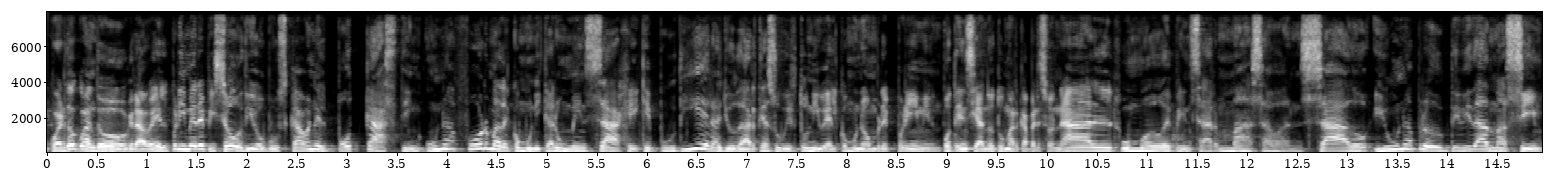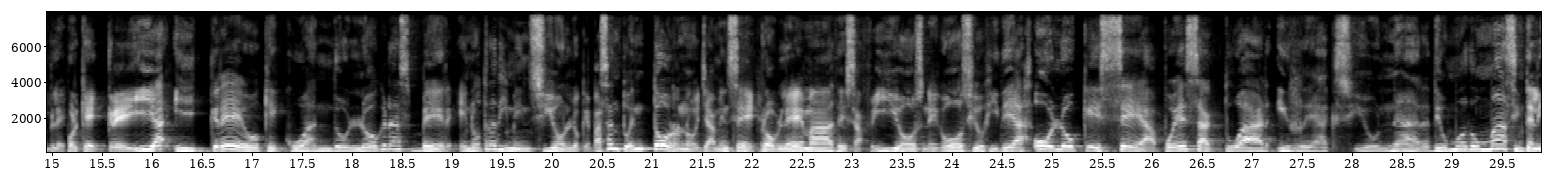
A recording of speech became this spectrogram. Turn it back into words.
Recuerdo cuando grabé el primer episodio, buscaba en el podcasting una forma de comunicar un mensaje que pudiera ayudarte a subir tu nivel como un hombre premium, potenciando tu marca personal, un modo de pensar más avanzado y una productividad más simple. Porque creía y creo que cuando logras ver en otra dimensión lo que pasa en tu entorno, llámense problemas, desafíos, negocios, ideas o lo que sea, puedes actuar y reaccionar de un modo más inteligente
